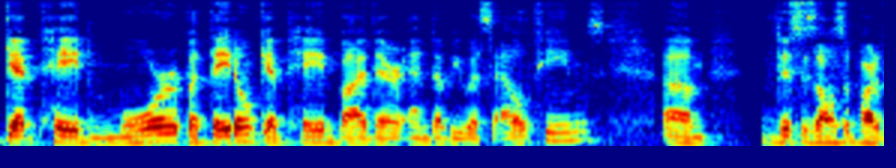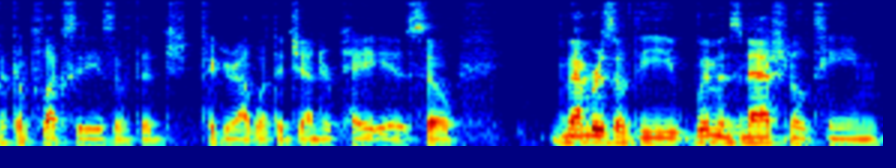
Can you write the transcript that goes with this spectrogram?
get paid more, but they don't get paid by their NWSL teams. Um, this is also part of the complexities of the figuring out what the gender pay is. So, members of the women's national team,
